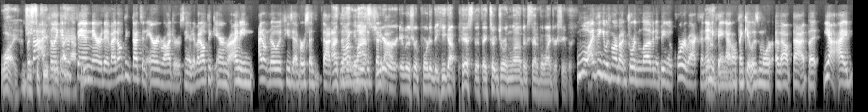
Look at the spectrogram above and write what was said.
Why? But that, I feel like it's a fan narrative. I don't think that's an Aaron Rodgers narrative. I don't think Aaron. I mean, I don't know if he's ever said that's I the thought that last year it was reported that he got pissed that they took Jordan Love instead of a wide receiver. Well, I think it was more about Jordan Love and it being a quarterback than Yeah. anything. I don't think it was more about that. But yeah, I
